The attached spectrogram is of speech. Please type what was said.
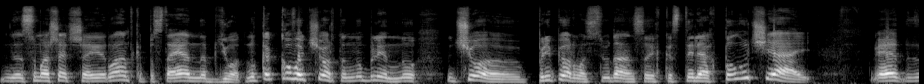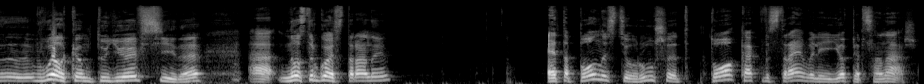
э, сумасшедшая ирландка постоянно бьет. Ну какого черта, ну блин, ну что, приперлась сюда на своих костылях, получай! Это, welcome to UFC, да? А, но с другой стороны, это полностью рушит то, как выстраивали ее персонаж.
